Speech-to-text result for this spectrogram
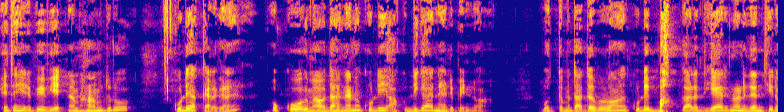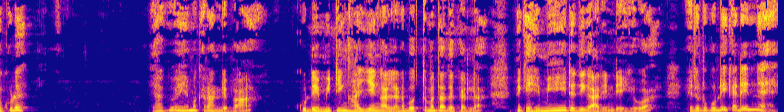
එතන හිටපු වියට්නාම් හාමුදුරුවෝ කුඩයක් අරගෙන ඔක්කොගේම අවධානය යන කුඩේ දිගාරන හැටි පෙන්නවා. බොත්තම තදපුරම කුඩේ බක් ගාලා දිගාරිනවනේ දැන් තියෙන කුඩ. එයා කිව්වා එහෙම කරන්න එපා. කුඩේ මිටින් හයියෙන් අල්ලන බොත්තම තද කරලා මේක හිමීට දිගාරින්නේ කිව්වා. එතකොට කුඩේ කැඩෙන්නේ නැහැ.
